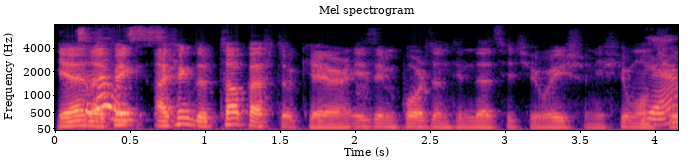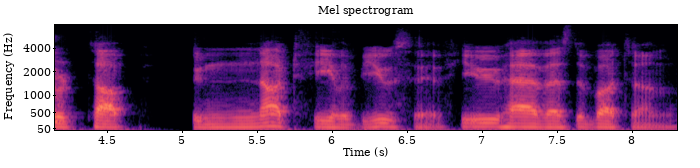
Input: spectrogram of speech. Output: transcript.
Yeah, So and I think was- I think the top aftercare is important in that situation. If you want Yeah. your top to not feel abusive, you have as the bottom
